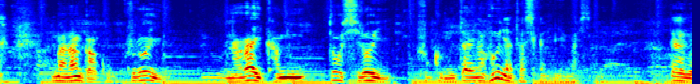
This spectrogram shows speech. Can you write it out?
まあなんかこう黒い長い髪と白い服みたいな風には確かに見えましたね。だけど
